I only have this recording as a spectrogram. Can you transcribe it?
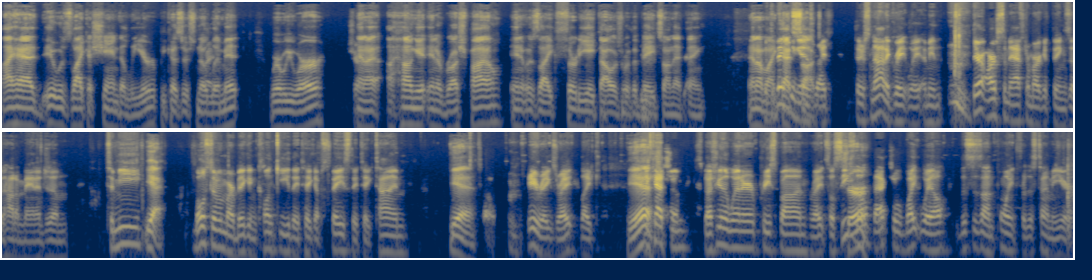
I had it was like a chandelier because there's no Right. limit where we were, sure. and I, I hung it in a brush pile, and it was like thirty eight dollars worth of baits on that thing, and I'm But like, that thing sucks. is, right? There's not a great way. I mean, there are some aftermarket things on how to manage them. To me, Yeah, most of them are big and clunky. They take up space. They take time. Yeah, A rigs, right? Like yeah. you catch them, especially in the winter, pre-spawn, right? So seasonal, Sure. back to white whale. This is on point for this time of year,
